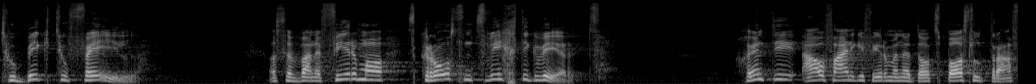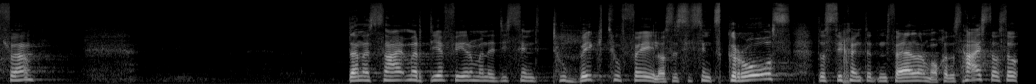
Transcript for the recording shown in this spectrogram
too big to fail. Also wenn eine Firma zu gross und zu wichtig wird, könnte auch auf einige Firmen hier zu Basel treffen, dann sagt man, die Firmen, die sind too big to fail. Also sie sind zu gross, dass sie einen Fehler machen. Das heißt also,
